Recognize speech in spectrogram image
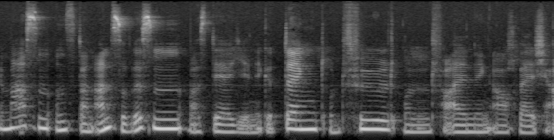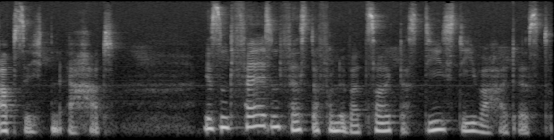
Wir maßen uns dann an zu wissen, was derjenige denkt und fühlt und vor allen Dingen auch, welche Absichten er hat. Wir sind felsenfest davon überzeugt, dass dies die Wahrheit ist.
